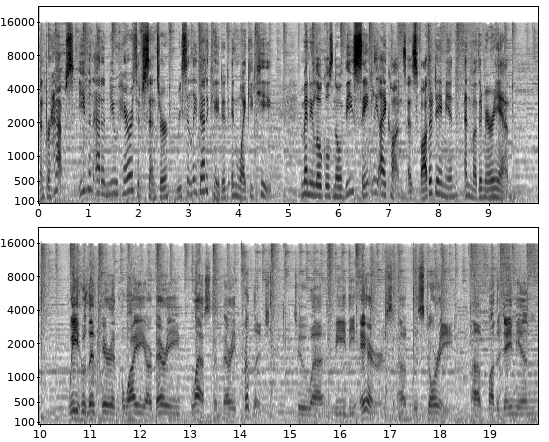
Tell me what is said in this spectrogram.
and perhaps even at a new heritage center recently dedicated in Waikiki. Many locals know these saintly icons as Father Damien and Mother Marianne. We who live here in Hawaii are very blessed and very privileged to uh, be the heirs of the story of Father Damien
